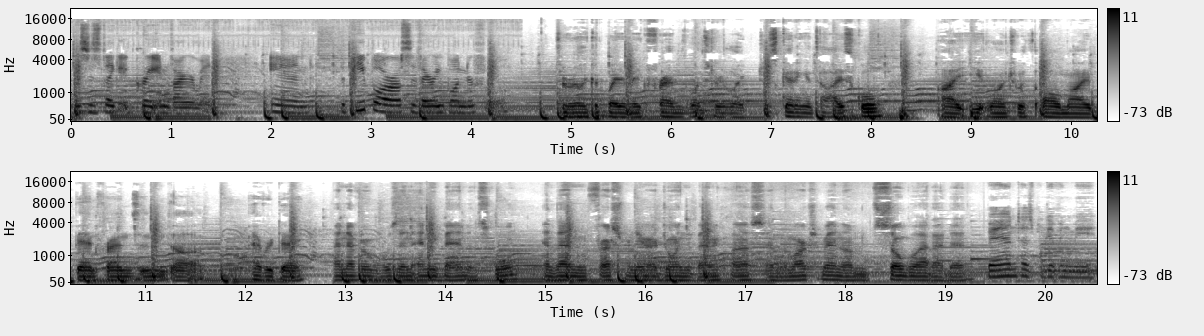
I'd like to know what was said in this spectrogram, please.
This is like a great environment and the people are also very wonderful a really good way to make friends once you're like just getting into high school. I eat lunch with all my band friends and uh, every day. I never was in any band in school, and then freshman year I joined the band class and the marching band. I'm so glad I did. Band has been giving me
